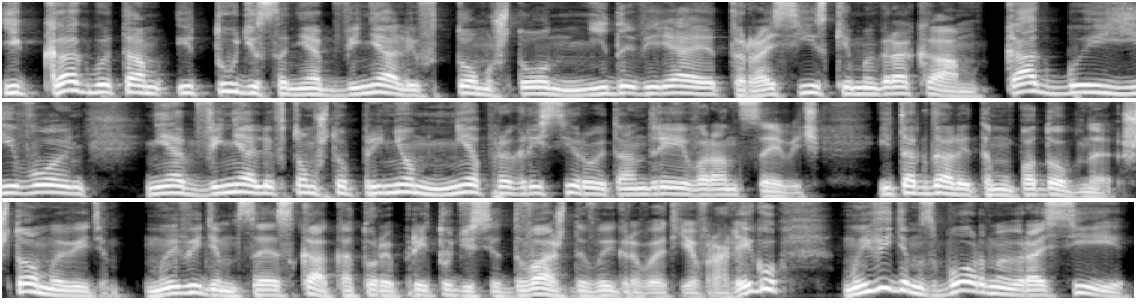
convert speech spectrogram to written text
И как бы там и Тудиса не обвиняли в том, что он не доверяет российским игрокам, как бы его не обвиняли в том, что при нем не прогрессирует Андрей Воронцевич и так далее и тому подобное, что мы видим? Мы видим ЦСКА, который при Тудисе дважды выигрывает Евролигу, мы видим сборную России,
